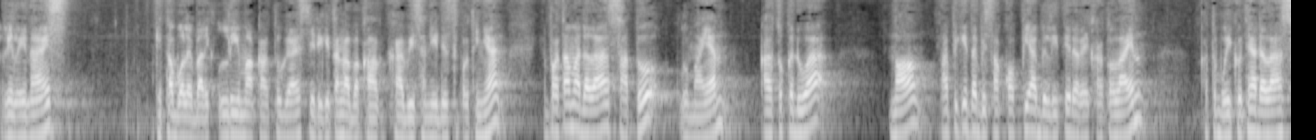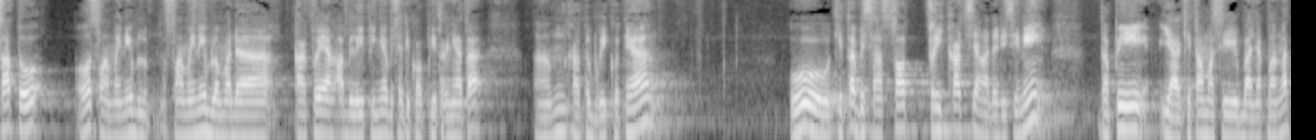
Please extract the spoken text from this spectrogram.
Really nice. Kita boleh balik 5 kartu guys jadi kita nggak bakal kehabisan ide sepertinya. Yang pertama adalah satu lumayan. Kartu kedua nol tapi kita bisa copy ability dari kartu lain. Kartu berikutnya adalah satu oh selama ini belum selama ini belum ada kartu yang ability-nya bisa di copy ternyata. Um, kartu berikutnya. Uh kita bisa sort three cards yang ada di sini. Tapi ya kita masih banyak banget.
